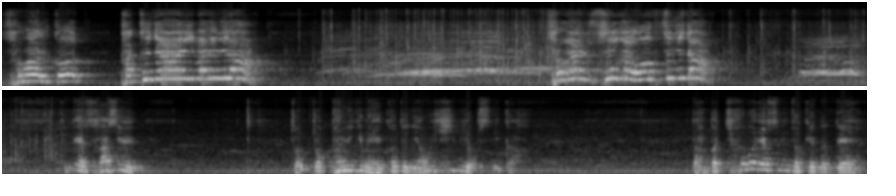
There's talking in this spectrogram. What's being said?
성할 것 같으냐 이 말입니다. 성할 수가 없습니다. 근데 사실 좀 쪽팔리기는 했거든요. 힘이 없으니까. 또 한번 쳐버렸으면 좋겠는데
